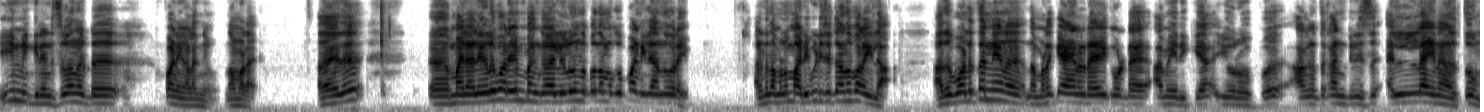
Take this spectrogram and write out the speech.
ഈ ഇമിഗ്രൻസ് വന്നിട്ട് പണി കളഞ്ഞു നമ്മുടെ. അതായത് മലയാളികൾ പറയും ബംഗാളികൾ വന്നപ്പോൾ നമുക്ക് പണിയില്ലാന്ന് പറയും. അതുകൊണ്ട് നമ്മൾ മടി പിടിച്ചിട്ടാന്ന് പറയില്ല. അതുപോലെ തന്നെയാണ് നമ്മുടെ കാനഡ ആയിക്കോട്ടെ അമേരിക്ക യൂറോപ്പ് അങ്ങനത്തെ കൺട്രീസ് എല്ലാ ഇതിനകത്തും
